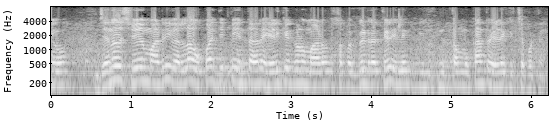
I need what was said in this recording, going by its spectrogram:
ನೀವು ಜನರ ಸೇವೆ ಮಾಡಿರಿ, ಇವೆಲ್ಲ ಉಪಾಧ್ಯಪಿ ಇಂಥವೆಲ್ಲ ಹೇಳಿಕೆಗಳು ಮಾಡೋದು ಸ್ವಲ್ಪ ಬಿಡ್ರಿ ಅಂತ ಹೇಳಿ ಇಲ್ಲಿ ತಮ್ಮ ಮುಖಾಂತರ ಹೇಳಿಕ್ಕೆ ಇಚ್ಛೆ ಪಡ್ತೇನೆ.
